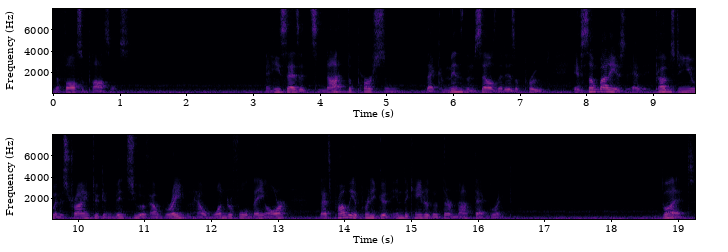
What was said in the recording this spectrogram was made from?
the false apostles. And he says it's not the person that commends themselves that is approved. If somebody is, uh, comes to you and is trying to convince you of how great and how wonderful they are, that's probably a pretty good indicator that they're not that great. But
